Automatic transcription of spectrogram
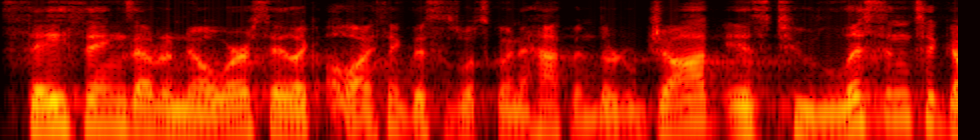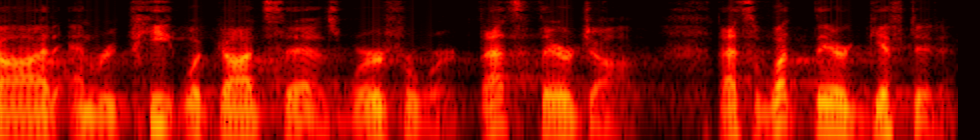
say things out of nowhere, say like, oh, I think this is what's going to happen. Their job is to listen to God and repeat what God says, word for word. That's their job. That's what they're gifted in.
